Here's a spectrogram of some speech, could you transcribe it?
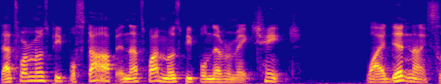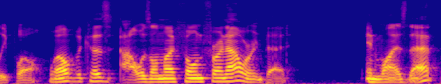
That's where most people stop, and that's why most people never make change. Why didn't I sleep well? Well, because I was on my phone for an hour in bed. And why is that?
